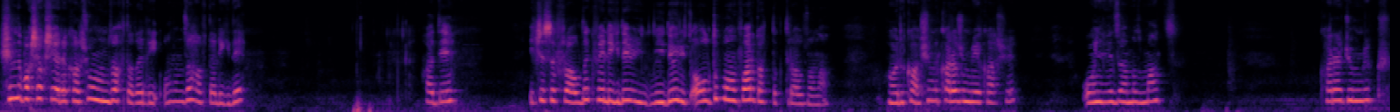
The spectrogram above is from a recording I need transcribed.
Şimdi Başakşehir'e karşı 10. haftada li- 10. hafta ligde. Hadi. 2-0 aldık ve ligde lideriz. 6 puan fark attık Trabzon'a. Harika. Şimdi Karacümrük'e karşı oynayacağımız maç Karacümrük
